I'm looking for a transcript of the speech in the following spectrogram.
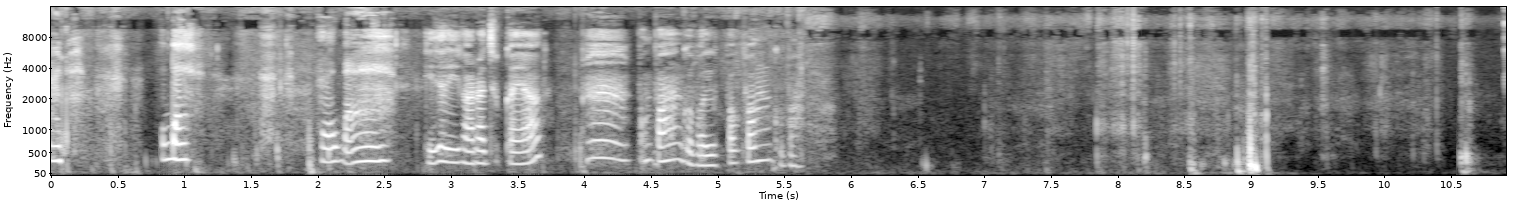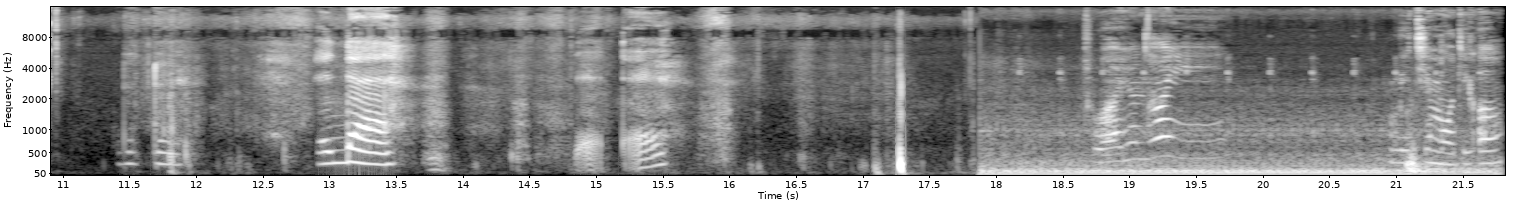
기저귀 갈아줄까요? 빵빵한 거 봐, 이 빵빵한 거 봐. 좋아요 하이. 우리 지금 어디가?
